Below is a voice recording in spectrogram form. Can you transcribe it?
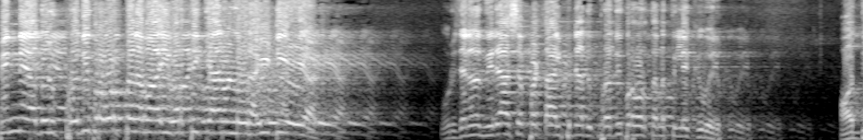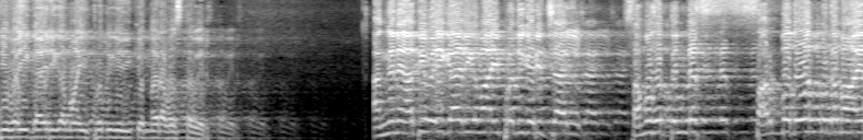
പിന്നെ അതൊരു പ്രതിപ്രവർത്തനമായി വർത്തിക്കാനുള്ള ഒരു ഐഡിയയാണ്. ഒരു ജനത നിരാശപ്പെട്ടാൽ പിന്നെ അത് പ്രതിപ്രവർത്തനത്തിലേക്ക് വരും. അതിവൈകാരികമായി പ്രതികരിക്കുന്ന ഒരവസ്ഥ വരും. അങ്ങനെ അതിവൈകാരികമായി പ്രതികരിച്ചാൽ സമൂഹത്തിന്റെ സർവതോന്മുഖമായ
